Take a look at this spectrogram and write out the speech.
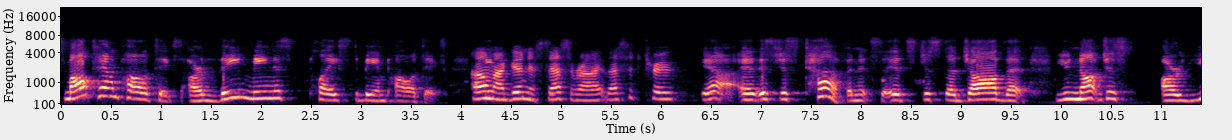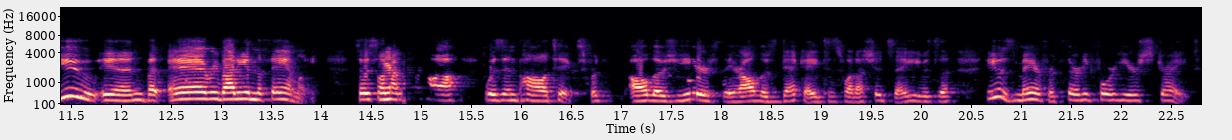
Small town politics are the meanest place to be in politics. Oh my goodness, that's right. That's the truth. Yeah, and it's just tough, and it's it's just a job that you not just are you in, but everybody in the family. So it's like Yeah. my grandpa was in politics for all those years there, all those decades is what I should say. He was a he was mayor for 34 years straight.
